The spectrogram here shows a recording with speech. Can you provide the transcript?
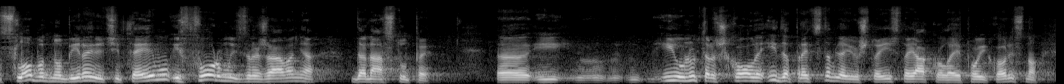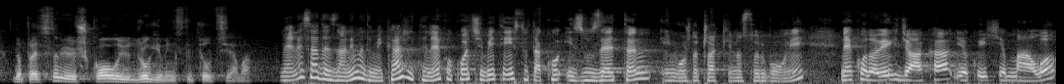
slobodno birajući temu i formu izražavanja da nastupe i, i unutar škole i da predstavljaju, što je isto jako lepo i korisno, da predstavljaju školu i u drugim institucijama. Mene sada zanima da mi kažete neko ko će biti isto tako izuzetan i možda čak i na Sorboni, neko od ovih đaka, iako ih je malo,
